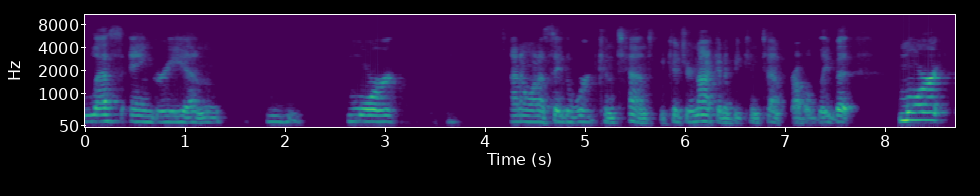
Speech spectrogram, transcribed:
less angry and more, I don't want to say the word content because you're not going to be content probably, but more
